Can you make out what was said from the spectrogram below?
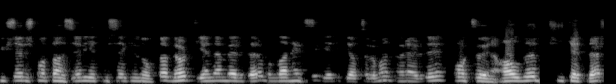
yükseliş potansiyeli 78.4. Yeniden belirtelim. Bunların hepsi Gedik Yatırım'ın önerdiği portföyüne aldığı şirketler.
